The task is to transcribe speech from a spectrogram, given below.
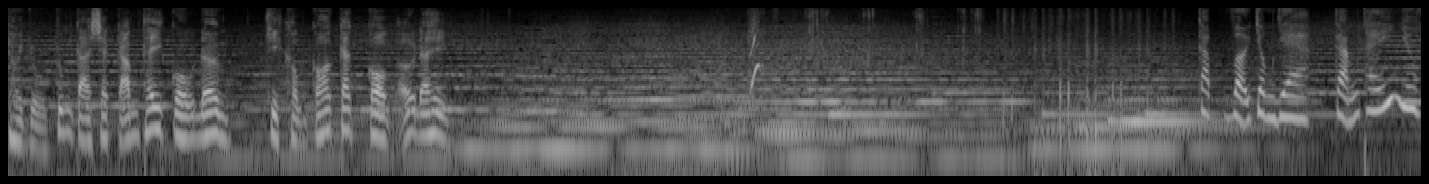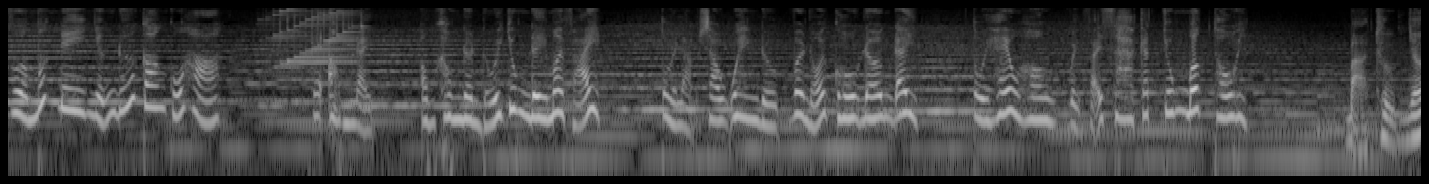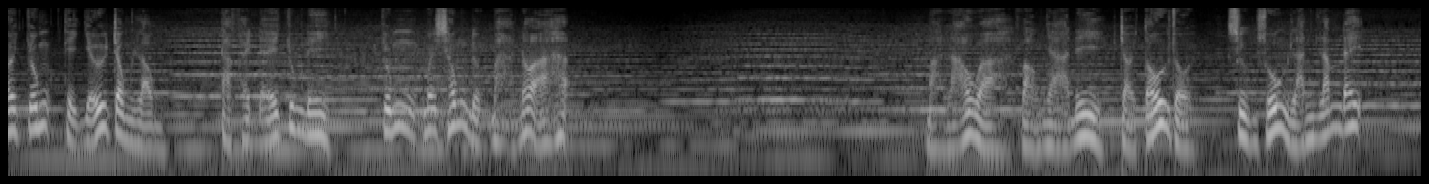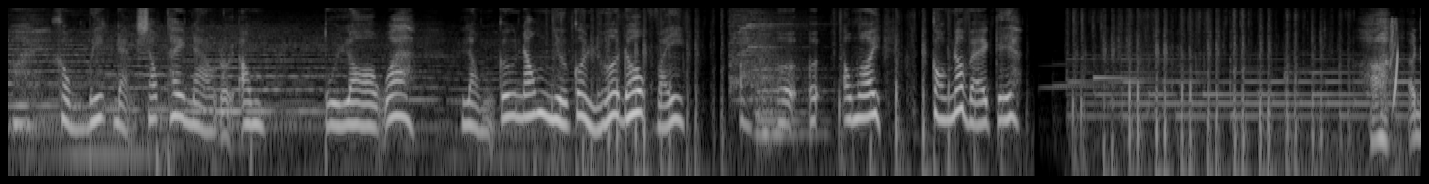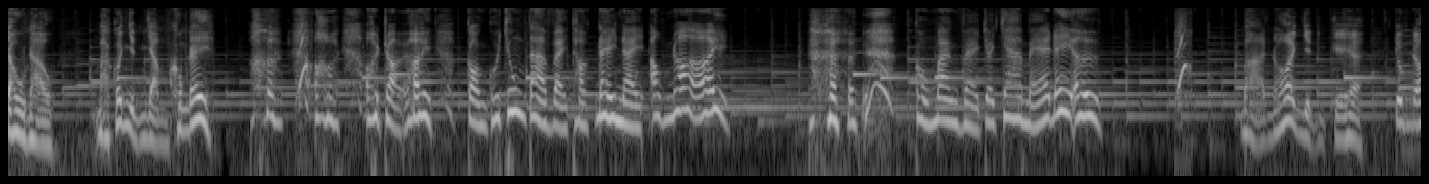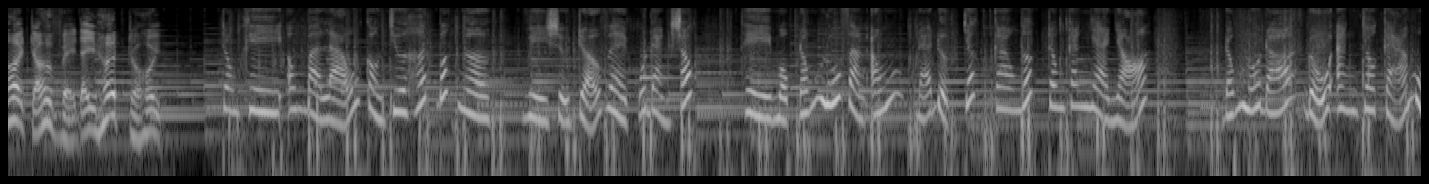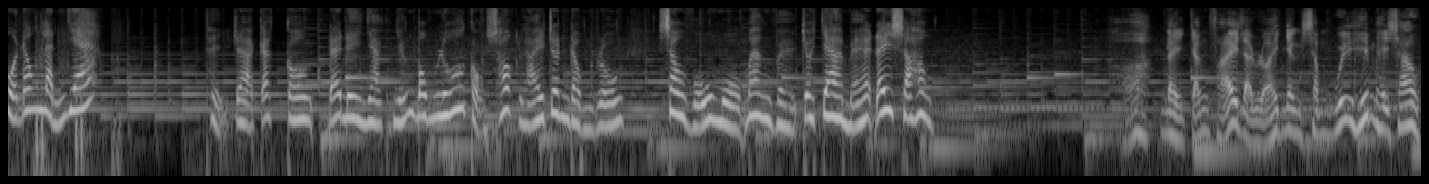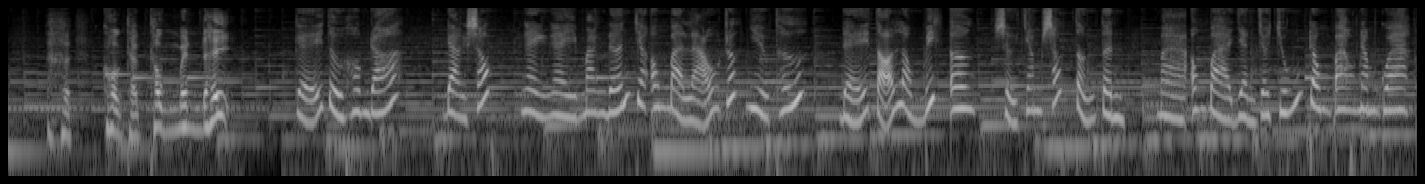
Cho dù chúng ta sẽ cảm thấy cô đơn khi không có các con ở đây. Vợ chồng già cảm thấy như vừa mất đi những đứa con của họ. Cái ông này, ông không nên đuổi chúng đi mới phải. Tôi làm sao quen được với nỗi cô đơn đây Tôi héo hon vì phải xa cách chúng mất thôi Bà thường nhớ chúng thì giữ trong lòng Ta phải để chúng đi Chúng mới sống được bà nó ạ à. Bà lão à vào nhà đi Trời tối rồi Sương xuống lạnh lắm đấy Không biết đàn sóc thế nào rồi ông Tôi lo quá Lòng cứ nóng như có lửa đốt vậy à, à, à, Ông ơi Con nó về kìa Hả? Ở đâu nào? Bà có nhìn nhầm không đấy? ôi, ôi trời ơi, con của chúng ta về thật đây này, ông nó ơi. con mang về cho cha mẹ đấy ư. Bà nó nhìn kìa, chúng nó trở về đây hết rồi. Trong khi ông bà lão còn chưa hết bất ngờ vì sự trở về của đàn sóc, thì một đống lúa vàng ống đã được chất cao ngất trong căn nhà nhỏ. Đống lúa đó đủ ăn cho cả mùa đông lạnh giá. Thì ra các con đã đi nhặt những bông lúa còn sót lại trên đồng ruộng sau vụ mùa mang về cho cha mẹ đấy sao? Hả? Đây chẳng phải là loại nhân sâm quý hiếm hay sao? Con thật thông minh đấy. Kể từ hôm đó, đàn sóc ngày ngày mang đến cho ông bà lão rất nhiều thứ để tỏ lòng biết ơn sự chăm sóc tận tình mà ông bà dành cho chúng trong bao năm qua.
